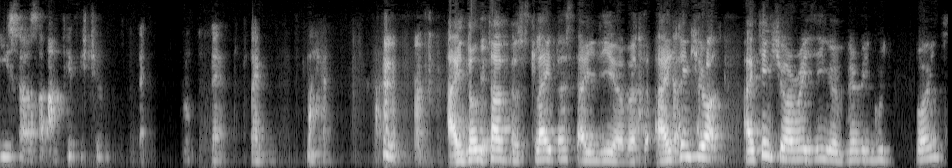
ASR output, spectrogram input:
EASA's artificial roadmap, like? I don't have the slightest idea, but I think you are, I think you are raising a very good point.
